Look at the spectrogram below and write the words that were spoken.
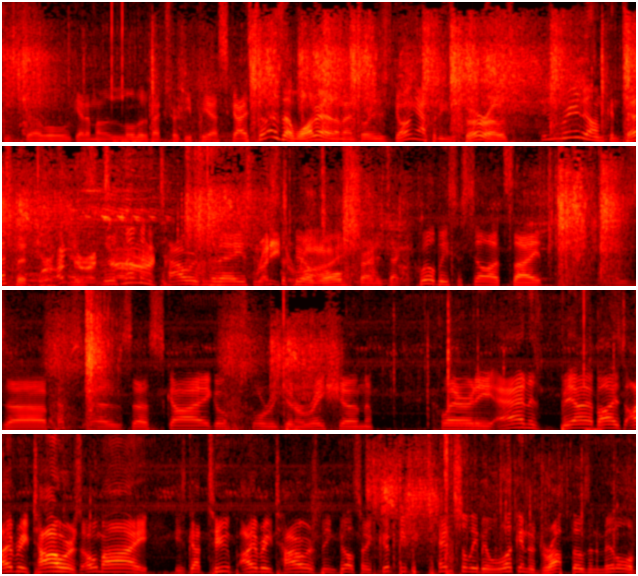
which uh, will get him a little bit of extra DPS. Sky still has that Water Elemental. He's going after these burrows. He's really uncontested. there's not many towers in the base, and just the feral wolves trying to attack. The Quill Beast is still outside. As, uh, as uh, Sky goes for score regeneration clarity, and his buys ivory towers. Oh my! He's got two ivory towers being built, so he could be potentially be looking to drop those in the middle of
